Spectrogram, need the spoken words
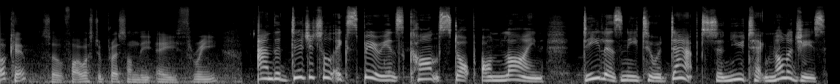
Okay, so if I was to press on the A3. And the digital experience can't stop online. Dealers need to adapt to new technologies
